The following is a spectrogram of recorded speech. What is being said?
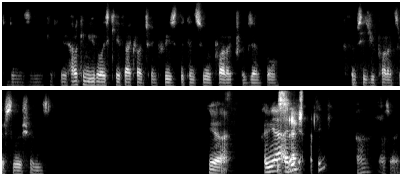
to do is you can do- How can we utilize K-Factor to increase the consumer product, for example, FMCG products or solutions? Yeah, I mean, I think, I think, uh, oh, sorry.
